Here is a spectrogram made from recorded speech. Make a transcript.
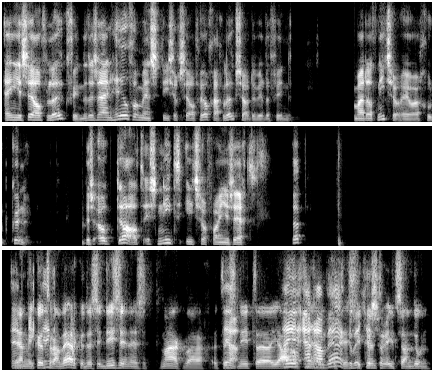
en jezelf leuk vinden. Er zijn heel veel mensen die zichzelf heel graag leuk zouden willen vinden, maar dat niet zo heel erg goed kunnen. Dus ook dat is niet iets waarvan je zegt. En ja, maar je kunt denk... eraan werken, dus in die zin is het maakbaar. Het is niet uh, ja nee, eraan werken. Is, je kunt er iets aan doen.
